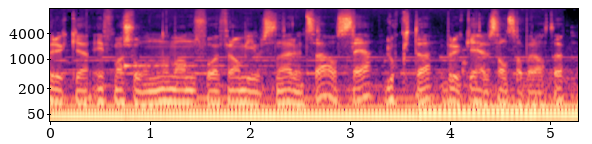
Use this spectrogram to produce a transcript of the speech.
Bruke informasjonen man får fra omgivelsene rundt seg, og se, lukte, bruke hele sanseapparatet.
